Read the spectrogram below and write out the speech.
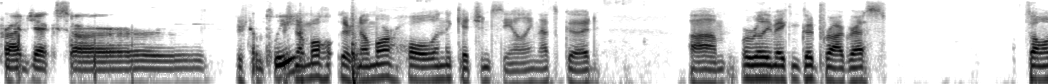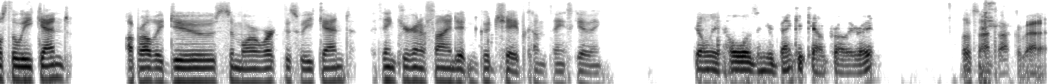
Projects are There's, complete. there's no more. There's no more hole in the kitchen ceiling. That's good. Um, we're really making good progress. It's almost the weekend. I'll probably do some more work this weekend. I think you're going to find it in good shape come Thanksgiving. The only hole is in your bank account, probably, right? Let's not talk about it.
